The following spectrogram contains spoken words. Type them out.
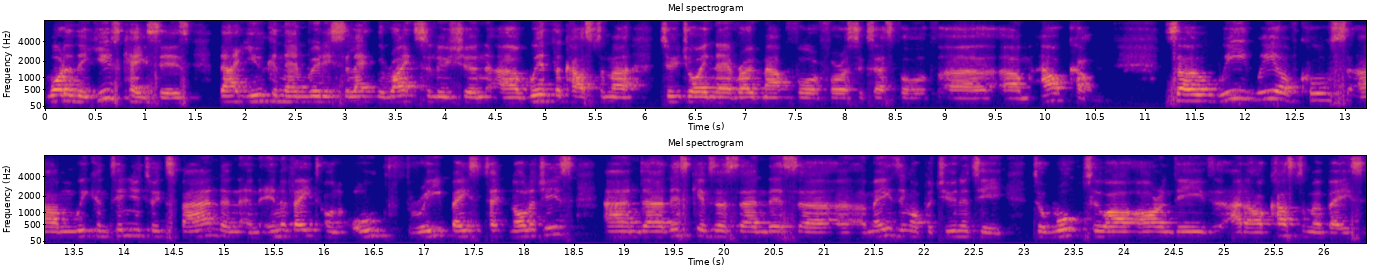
What are the use cases that you can then really select the right solution uh, with the customer to join their roadmap for for a successful uh, um, outcome so we, we of course, um, we continue to expand and, and innovate on all three base technologies, and uh, this gives us then this uh, amazing opportunity to walk to our R and D at our customer base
